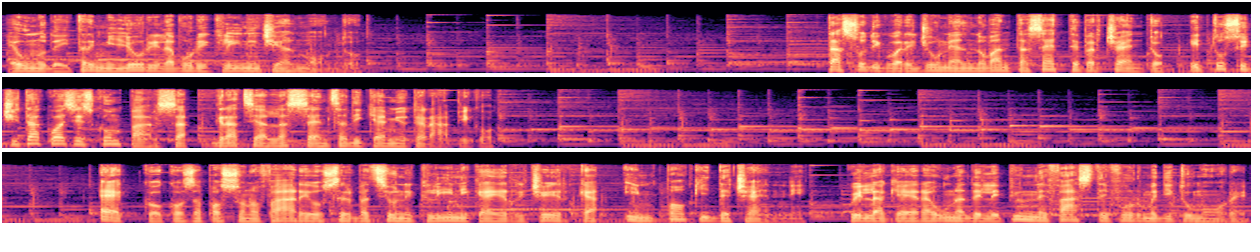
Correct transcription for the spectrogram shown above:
È uno dei tre migliori lavori clinici al mondo. Tasso di guarigione al 97% e tossicità quasi scomparsa grazie all'assenza di chemioterapico. Ecco cosa possono fare osservazione clinica e ricerca in pochi decenni. Quella che era una delle più nefaste forme di tumore,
